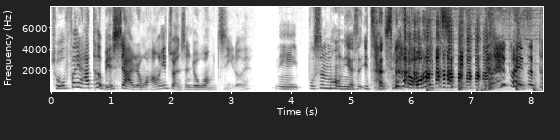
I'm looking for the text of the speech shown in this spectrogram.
除非它特别吓人，我好像一转身就忘记了、欸。你不是梦，你也是一转身就忘记。对，真的。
